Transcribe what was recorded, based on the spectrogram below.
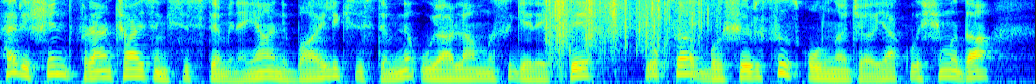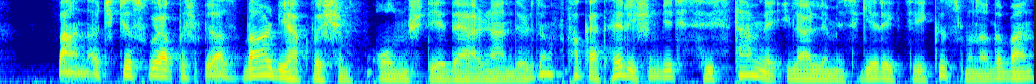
her işin franchising sistemine yani bayilik sistemine uyarlanması gerekti. Yoksa başarısız olunacağı yaklaşımı da ben açıkçası bu yaklaşım biraz dar bir yaklaşım olmuş diye değerlendirdim. Fakat her işin bir sistemle ilerlemesi gerektiği kısmına da ben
